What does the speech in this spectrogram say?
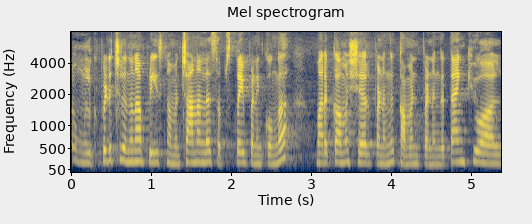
உங்களுக்கு பிடிச்சிருந்தனா ப்ளீஸ் நம்ம சேனலை சப்ஸ்கிரைப் பண்ணிக்கோங்க. மறக்காமல் ஷேர் பண்ணுங்கள் கமெண்ட் பண்ணுங்கள் தேங்க்யூ ஆல்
